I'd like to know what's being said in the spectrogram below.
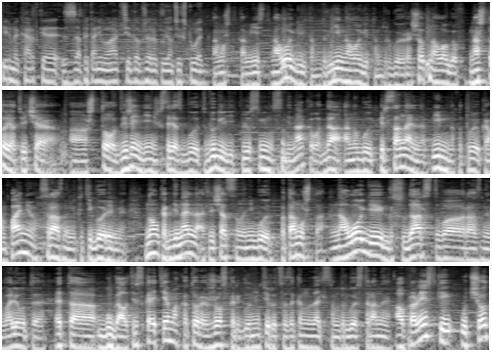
Firmę kartkę z zapytaniem o akcje dobrze rokujących spółek. Потому что там есть налоги, там другие налоги, там другой расчет налогов. На что я отвечаю, а, что движение денежных средств будет выглядеть плюс-минус одинаково. Да, оно будет персонально именно по твою компанию с разными категориями, но кардинально отличаться оно не будет, потому что налоги, государство, разные валюты – это бухгалтерская тема, которая жестко регламентируется законодательством другой страны, а управленческий учет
